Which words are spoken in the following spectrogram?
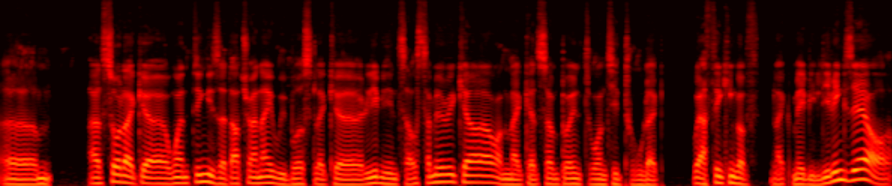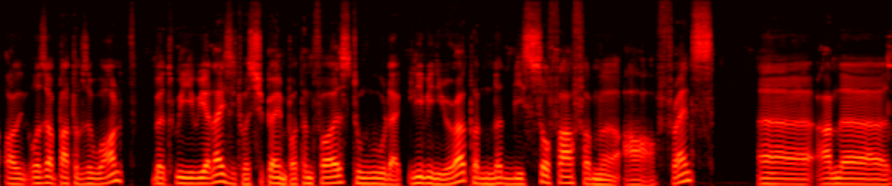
Um, also, like uh, one thing is that Arthur and I, we both like uh, lived in South America, and like at some point wanted to like we are thinking of like maybe living there or, or in other part of the world. But we realized it was super important for us to like live in Europe and not be so far from uh, our friends. Uh, and the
